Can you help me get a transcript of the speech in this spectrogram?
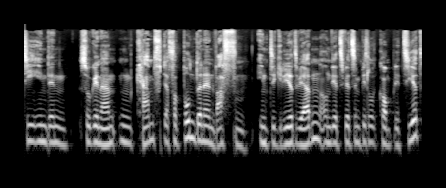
sie in den sogenannten Kampf der verbundenen Waffen integriert werden. Und jetzt wird es ein bisschen kompliziert.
